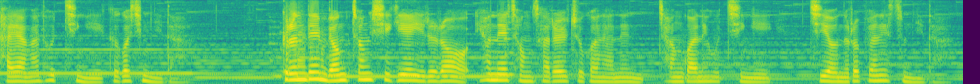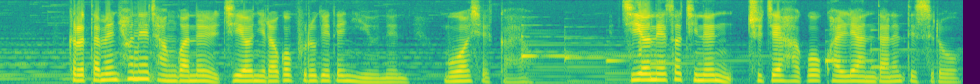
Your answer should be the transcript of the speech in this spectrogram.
다양한 호칭이 그것입니다. 그런데 명청 시기에 이르러 현의 정사를 주관하는 장관의 호칭이 지연으로 변했습니다. 그렇다면 현의 장관을 지연이라고 부르게 된 이유는 무엇일까요? 지연에서 지는 주재하고 관리한다는 뜻으로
